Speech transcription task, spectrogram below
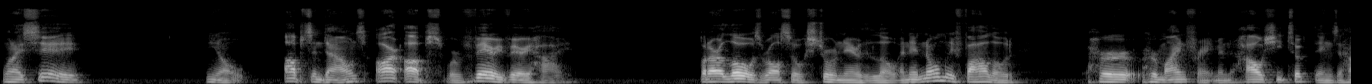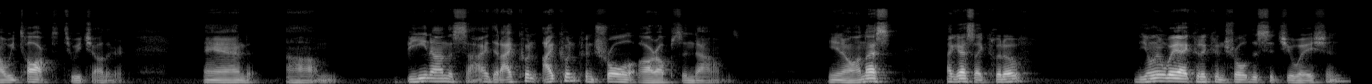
when I say you know, ups and downs. Our ups were very, very high, but our lows were also extraordinarily low, and it normally followed her her mind frame and how she took things and how we talked to each other, and um, being on the side that I couldn't I couldn't control our ups and downs, you know, unless I guess I could have. The only way I could have controlled the situation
